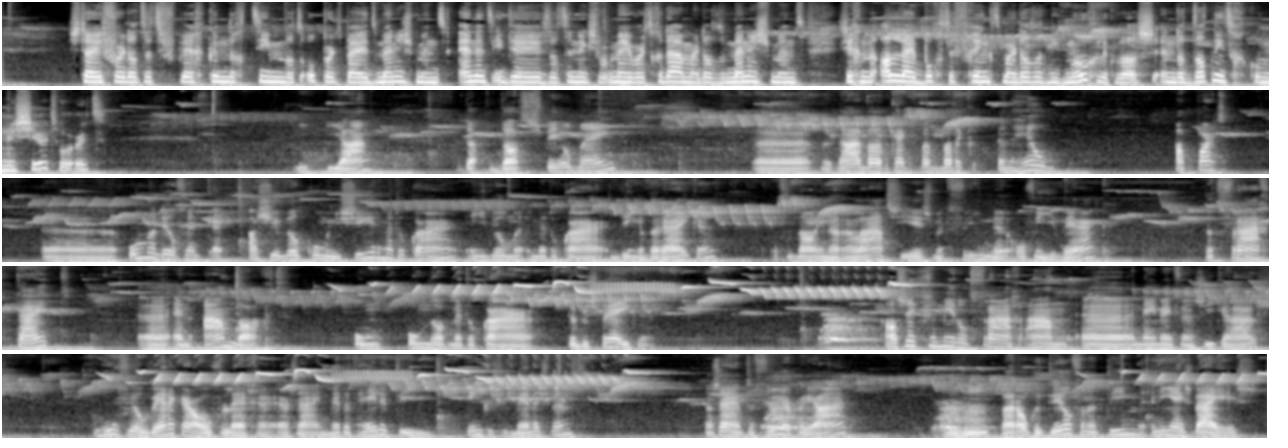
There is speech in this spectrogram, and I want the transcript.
stel je voor dat het verpleegkundig team wat oppert bij het management en het idee heeft dat er niks mee wordt gedaan, maar dat het management zich in allerlei bochten wringt, maar dat het niet mogelijk was en dat dat niet gecommuniceerd wordt. Ja, da- dat speelt mee. Wat, kijk, wat, wat ik een heel apart eh, onderdeel vind. Kijk, als je wil communiceren met elkaar en je wil met, met elkaar dingen bereiken, of het nou in een relatie is met vrienden of in je werk, dat vraagt tijd eh, en aandacht om, om dat met elkaar te bespreken. Als ik gemiddeld vraag aan, eh, neem even een ziekenhuis, hoeveel werkeroverleggen er zijn met het hele team, inclusief management, dan zijn het er vier per jaar, Mhm. waar ook het deel van het team niet eens bij is.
